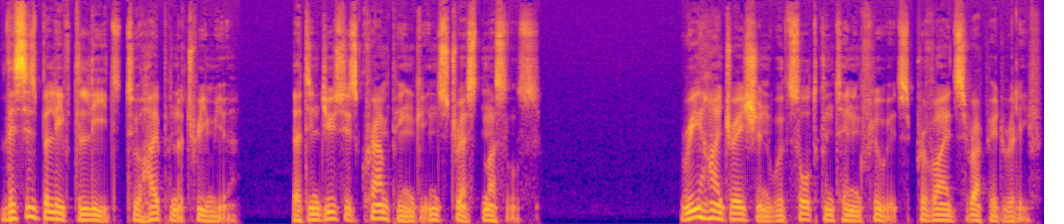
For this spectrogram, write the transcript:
This is believed to lead to hyponatremia that induces cramping in stressed muscles. Rehydration with salt containing fluids provides rapid relief.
